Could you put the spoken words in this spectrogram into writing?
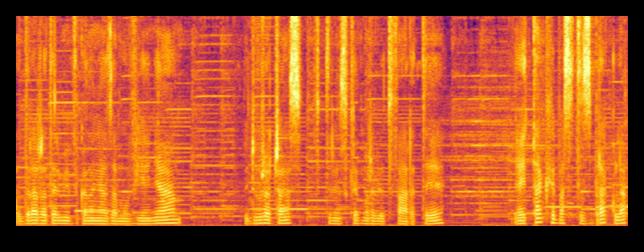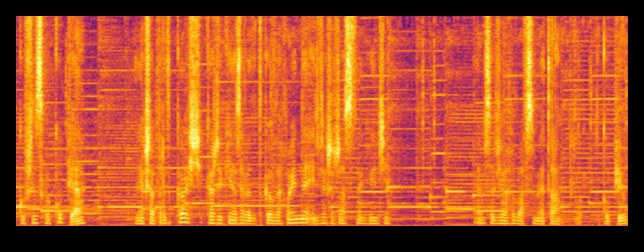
odraża termin wykonania zamówienia. Wydłuża czas, w którym sklep może być otwarty. Ja i tak chyba sobie z braku laku wszystko kupię. Zwiększa prędkość, każdy klient zawia dodatkowe hojny i zwiększa czas na klienci. Ja bym sobie chyba w sumie to kupił.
